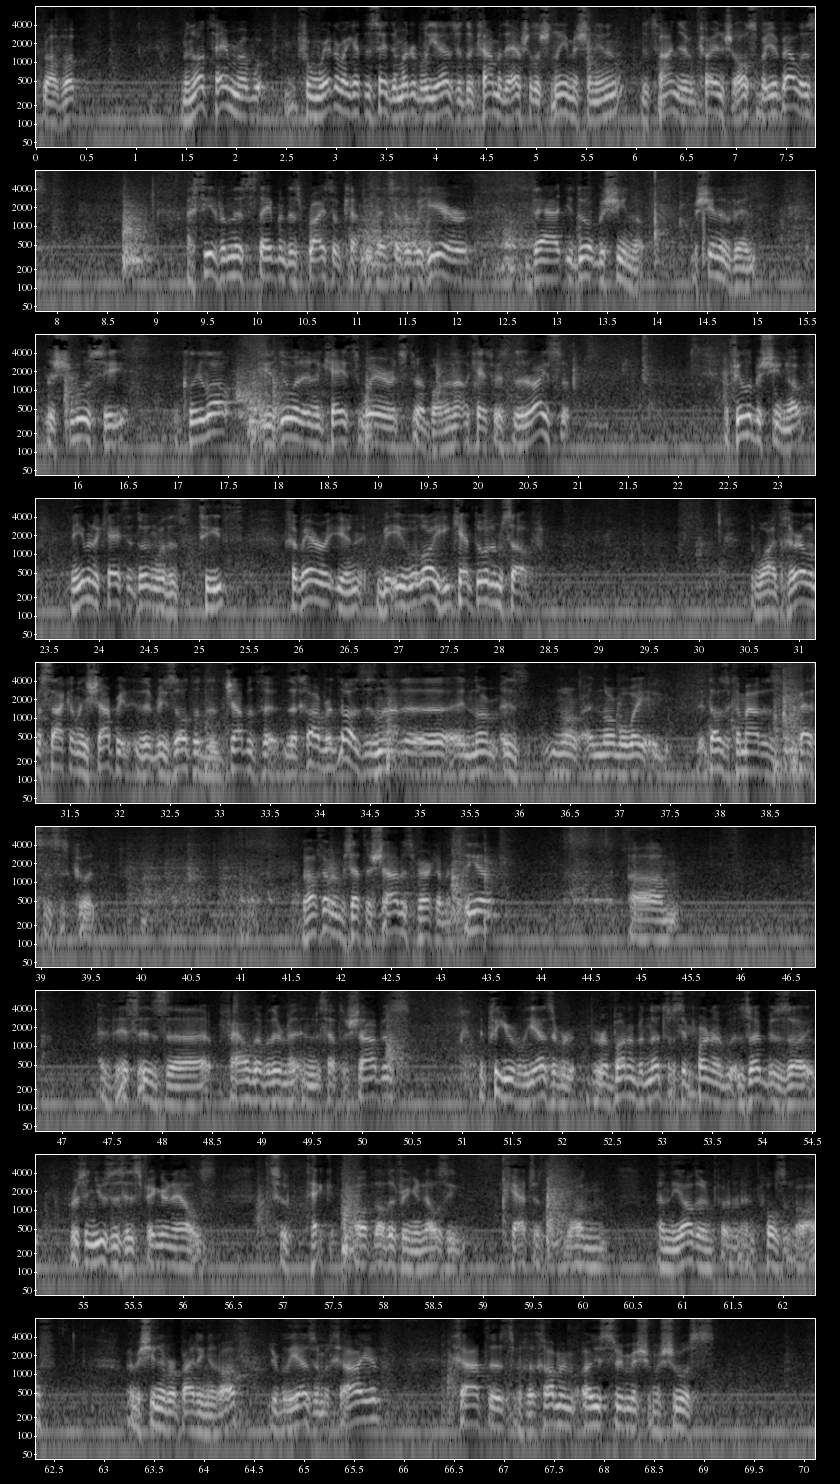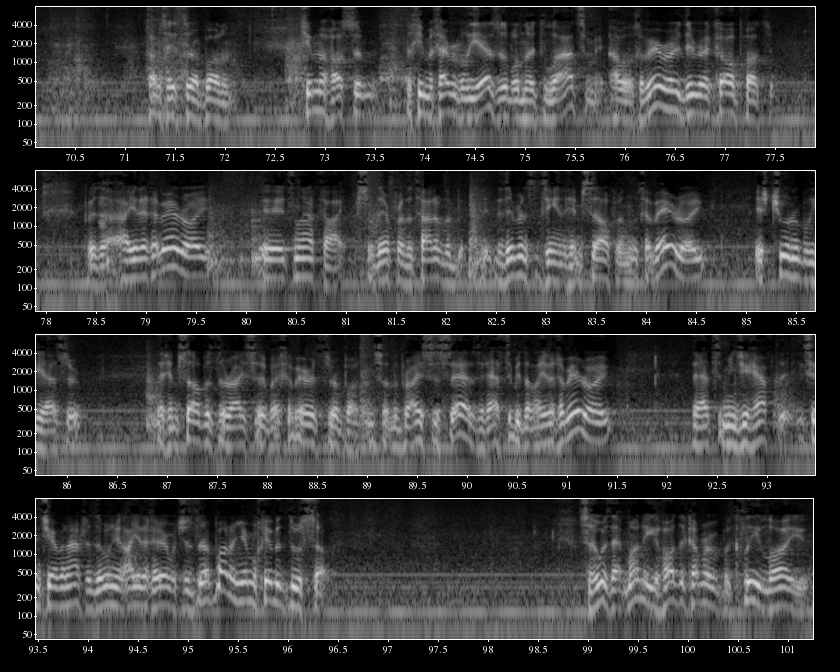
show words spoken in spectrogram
From where do I get to say the mother Eliezer, the Kama, the Efshel, the Shnuim, the Tanya, the Kohen, shall also be Yabelis? I see it from this statement, this price of that says over here that you do a Bashino, Bashinovin, the Shvusi, the Klilo, you do it in a case where it's Durbon, not in a case where it's the Raisa. Fila Bashinov, and even a case of doing it with his teeth, Chavera in he can't do it himself. Why the Chaver Masak and Shapri, the result of the job that the, the does is not a, a, norm, is a normal way. It doesn't come out as best as it could. V'hachaver Maset Shabbos, Perka Um, this is uh, found over there in the Sefer Shabbos. The plea of Eliezer, but not just important of Zoy B'Zoy. Person uses his fingernails to take off the other fingernails. He catches one and the other and, and pulls it off. Rabbi Shina never biting it off. Rabbi Eliezer mechayev chatas v'chachamim oisrim mishum shvus. Says to Rabbanon. Kim mechayev Rabbi Eliezer. Aval chaveroi kol potter. But the ayir chaveroi it's not chai. So therefore, the time of the, the difference between himself and the chaveroi is true Rabbi Eliezer that himself is the Raisa by Chaver it's the Rabbanon. So the Raisa says it has to be the Ayah Chaveroi that means you have to, since you have an option of doing it ayah which is the rabbanon, you're mechuyev to do so. So who is that money? You hold the comer of a kli loy,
